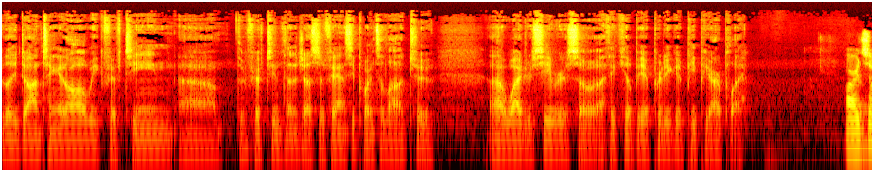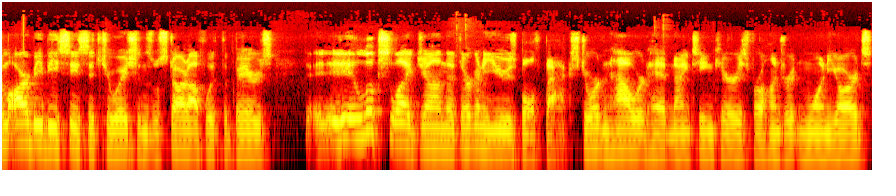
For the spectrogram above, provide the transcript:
really daunting at all. Week 15, uh, they're 15th in adjusted fantasy points allowed to uh, wide receivers, so I think he'll be a pretty good PPR play. All right, some RBBC situations. We'll start off with the Bears. It, it looks like, John, that they're going to use both backs. Jordan Howard had 19 carries for 101 yards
